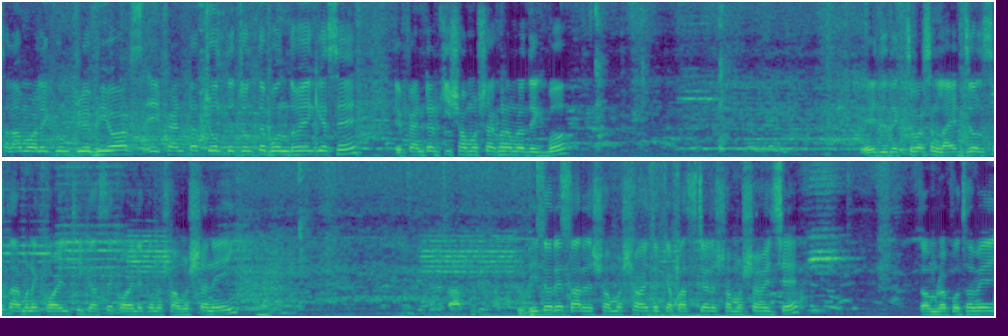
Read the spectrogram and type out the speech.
আসসালামু আলাইকুম, প্রিয় ভিউয়ার্স। এই ফ্যানটা চলতে চলতে বন্ধ হয়ে গেছে। এই ফ্যানটার কি সমস্যা এখন আমরা দেখব। এই যে দেখতে পাচ্ছেন, লাইট জ্বলছে, তার মানে কয়েল ঠিক আছে, কয়েলে কোনো সমস্যা নেই। ভিতরে তার সমস্যা হয়তো ক্যাপাসিটারের সমস্যা হয়েছে। তো আমরা প্রথমেই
